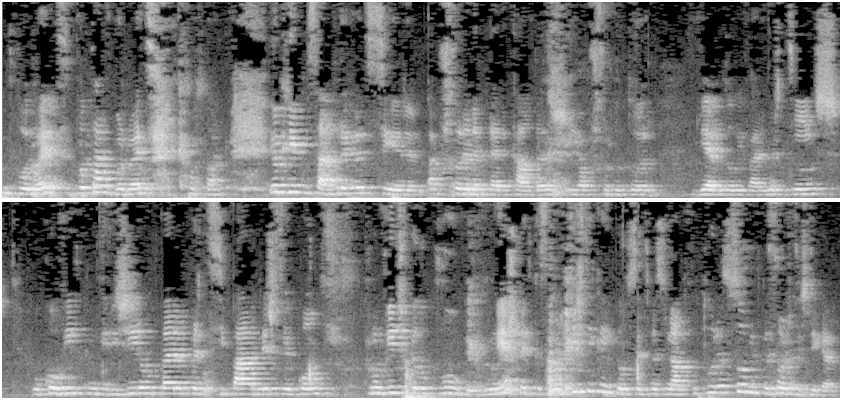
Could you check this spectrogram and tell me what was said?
Boa noite, boa tarde, boa noite. Eu queria começar por agradecer à professora Ana Pereira Caldas e ao professor Dr. Guilherme de Oliveira Martins o convite que me dirigiram para participar nestes encontros promovidos pelo Clube Unesco de Educação Artística e pelo Centro Nacional de Cultura sobre Educação Artística.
